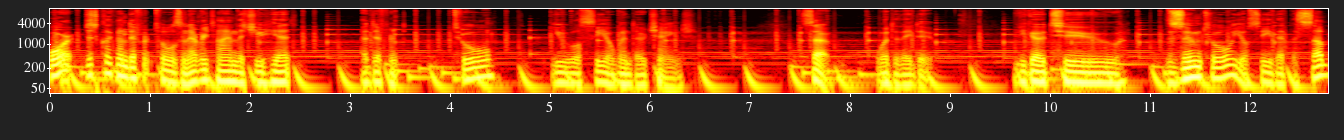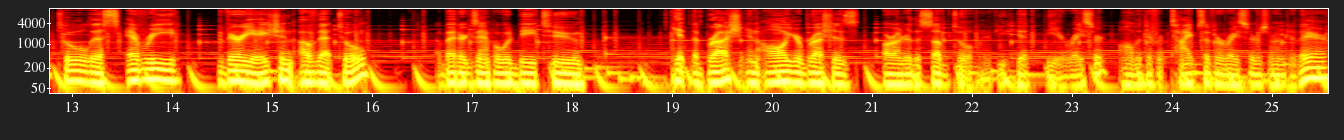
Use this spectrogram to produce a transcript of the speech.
Or just click on different tools, and every time that you hit a different tool, you will see a window change. So, what do they do? If you go to the zoom tool, you'll see that the sub tool lists every variation of that tool. A better example would be to hit the brush and all your brushes are under the sub tool. If you hit the eraser, all the different types of erasers are under there.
